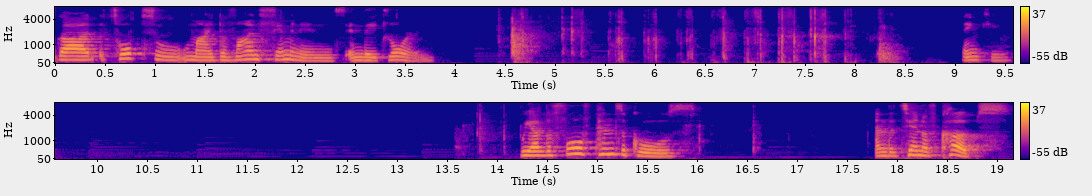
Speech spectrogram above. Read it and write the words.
God, talk to my divine feminines in their glory. Thank you. We have the Four of Pentacles and the Ten of Cups.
